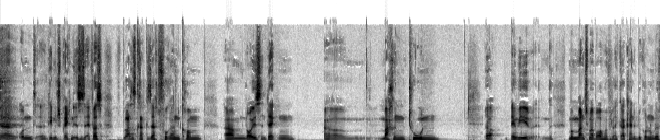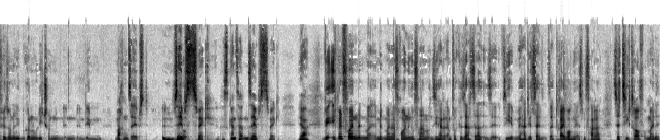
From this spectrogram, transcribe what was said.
Äh, und äh, dementsprechend ist es etwas, du hast es gerade gesagt, vorankommen, ähm, Neues entdecken, ähm, machen, tun. Ja irgendwie, manchmal braucht man vielleicht gar keine Begründung dafür, sondern die Begründung liegt schon in, in dem Machen selbst. Selbstzweck. So. Das Ganze hat einen Selbstzweck. Ja. Ich bin vorhin mit, mit meiner Freundin gefahren und sie hat einfach gesagt, sie hat jetzt seit, seit drei Wochen erst ein Fahrrad, setze ich drauf und meine,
